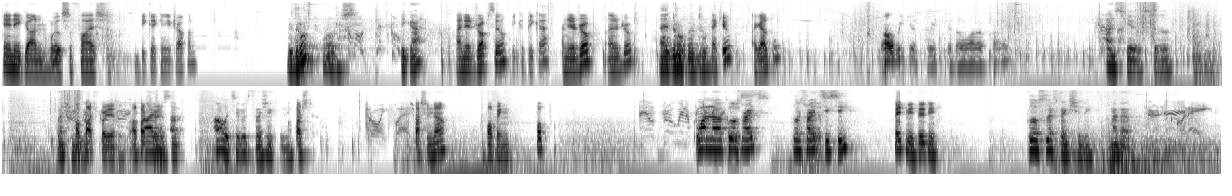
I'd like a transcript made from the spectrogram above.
Any gun will suffice. Pika, can you drop one? You drop or s- Pika. I need a drop still. Pika, Pika. I need a drop. I need a drop. I drop, I drop. Thank you. I got them. Well, we just wasted a lot of time. Nice kill, so. Flash. I'll flash for you. I'll flash Fire for you. up. Oh, it's a good flash actually. Flash. Throwing flash. Flashing now. Popping. Pop. I am throwing a One uh, Close. close right. Close right, Close. 60. Bait me. Bait me. Close left actually. My bad. grenade.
